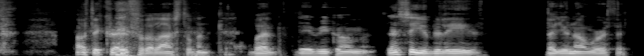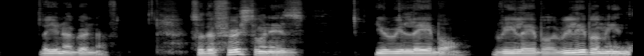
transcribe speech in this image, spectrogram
I'll take credit for the last one. But they become, let's say you believe that you're not worth it, that you're not good enough. So the first one is you relabel, relabel. Relabel means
